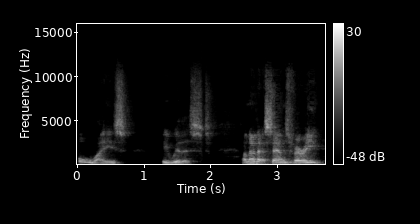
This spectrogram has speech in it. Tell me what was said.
always be with us. I know that sounds very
